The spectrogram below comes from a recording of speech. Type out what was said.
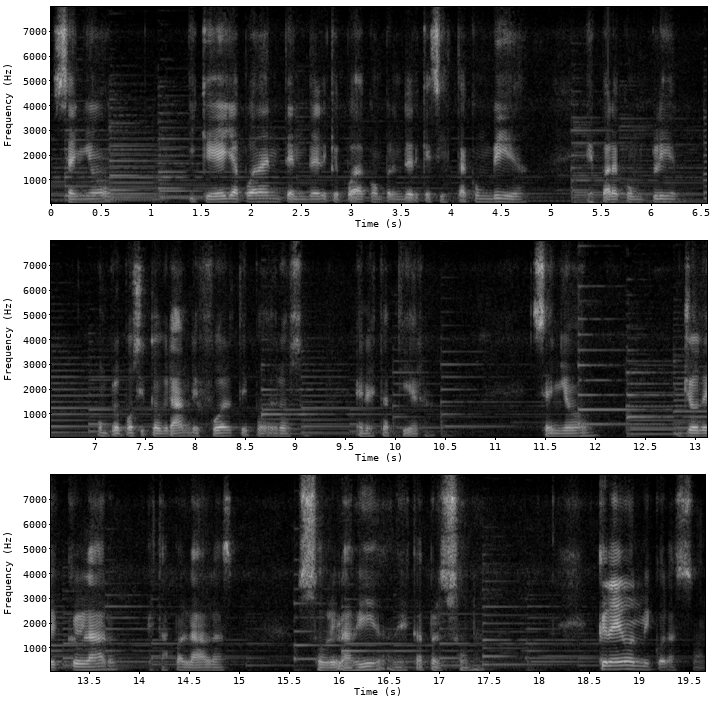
Señor, y que ella pueda entender, que pueda comprender que si está con vida es para cumplir un propósito grande, fuerte y poderoso en esta tierra. Señor, yo declaro estas palabras sobre la vida de esta persona. Creo en mi corazón,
